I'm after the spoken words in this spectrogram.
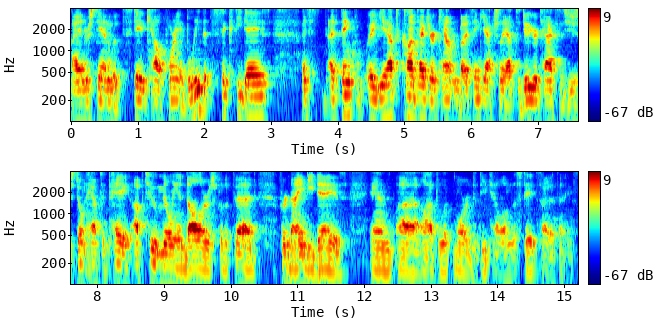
I understand with the state of California, I believe it's 60 days. I, I think you have to contact your accountant, but I think you actually have to do your taxes. You just don't have to pay up to a million dollars for the Fed for 90 days. And uh, I'll have to look more into detail on the state side of things.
